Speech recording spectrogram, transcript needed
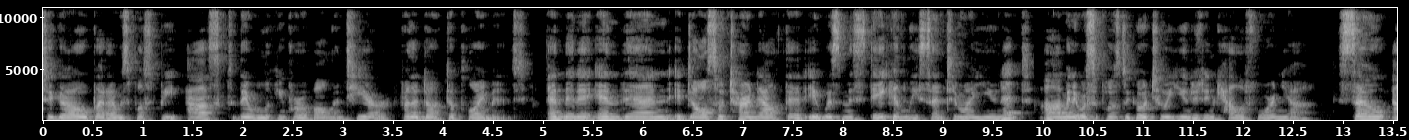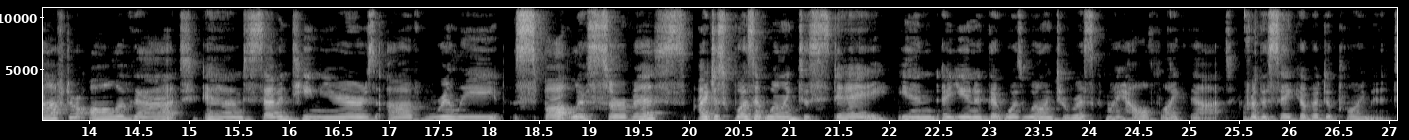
to go, but I was supposed to be asked. They were looking for a volunteer for the de- deployment. And then, it, and then it also turned out that it was mistakenly sent to my unit, um, and it was supposed to go to a unit in California. So, after all of that and 17 years of really spotless service, I just wasn't willing to stay in a unit that was willing to risk my health like that for the sake of a deployment.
